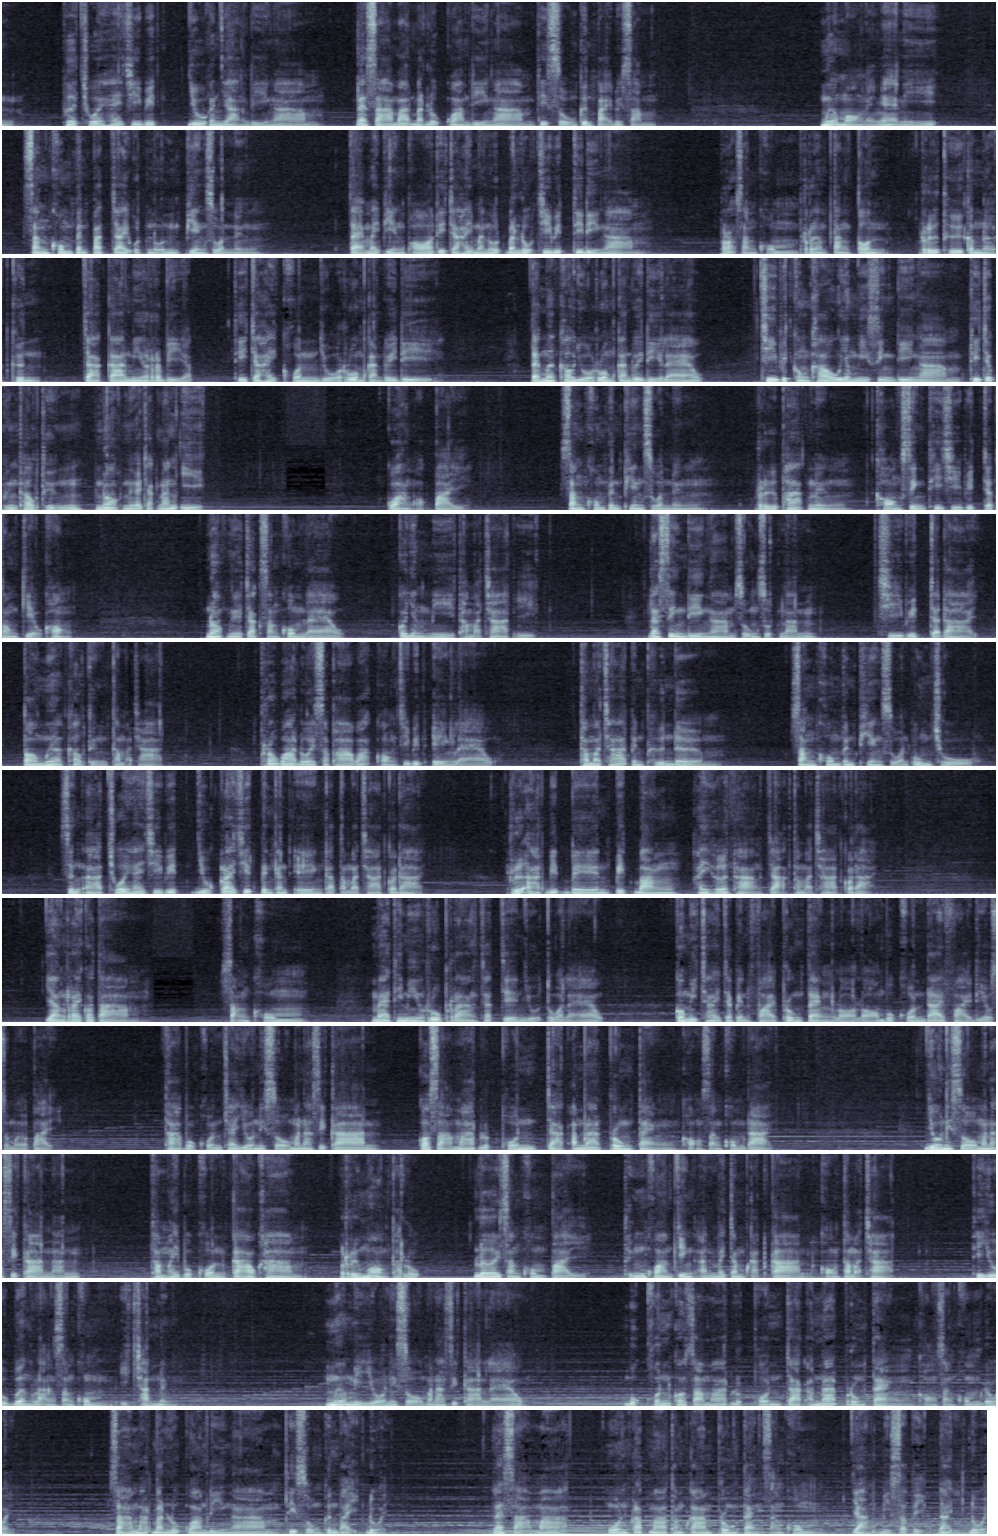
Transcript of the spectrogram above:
เพื่อช่วยให้ชีวิตอยู่กันอย่างดีงาม และสามารถบรรลุความดีงามที่สูงขึ้นไปด้วยซ้ำเมื่อมองในแง่นี้ สังคมเป็นปัจจัยอุดหนุนเพียงส่วนหนึ่ง แต่ไม่เพียงพอที่จะให้มนุษย์บรรลุชีวิตที่ดีงาม เพราะสังคมเริ่มตั้งต้นหรือถือกำเนิดขึ้น จากการมีระเบียบที่จะให้คนอยู่ร่วมกันด้วยดี แต่เมื่อเขาอยู่ร่วมกันด้วยดีแล้ว ชีวิตของเขายังมีสิ่งดีงามที่จะพึงเข้าถึงนอกเหนือจากนั้นอีก กว้างออกไป สังคมเป็นเพียงส่วนหนึ่ง หรือภาคหนึ่ง ของสิ่งที่ชีวิตจะต้องเกี่ยวข้อง นอกเหนือจากสังคมแล้ว ก็ยังมีธรรมชาติอีก และสิ่งดีงามสูงสุดนั้น ชีวิตจะได้ต่อเมื่อเข้าถึงธรรมชาติ เพราะว่าโดยสภาวะของชีวิตเองแล้ว ธรรมชาติเป็นพื้นเดิม สังคมเป็นเพียงสวนอุ้มชู ซึ่งอาจช่วยให้ชีวิตอยู่ใกล้ชิดเป็นกันเองกับธรรมชาติก็ได้หรืออาจบิดเบนปิดบังให้เหินห่างจากธรรมชาติก็ได้ อย่างไรก็ตาม สังคม แม้ที่มีรูปร่างชัดเจนอยู่ตัวแล้ว ก็มิใช่จะเป็นฝ่ายปรุงแต่งหล่อหลอมบุคคลได้ฝ่ายเดียวเสมอไป ถ้าบุคคลใช้โยนิโสมนสิการก็สามารถหลุดพ้นจากอำนาจปรุงแต่งของสังคมได้ โยนิโสมนสิการนั้นทำให้บุคคลก้าวข้าม หรือมองทะลุ เลยสังคมไปถึงความจริงอันไม่จำกัดการของธรรมชาติ ที่อยู่เบื้องหลังสังคมอีกชั้นหนึ่ง เมื่อมีโยนิโสมนสิการแล้ว บุคคลก็สามารถหลุดพ้นจากอำนาจปรุงแต่งของสังคมด้วย สามารถบรรลุความดีงามที่สูงขึ้นไปอีกด้วย และสามารถหวนกลับมาทำการปรุงแต่งสังคมอย่างมีสติได้อีกด้วย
